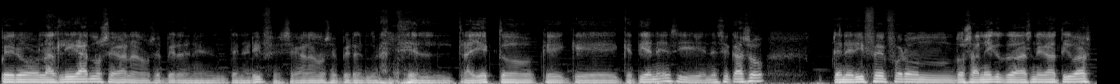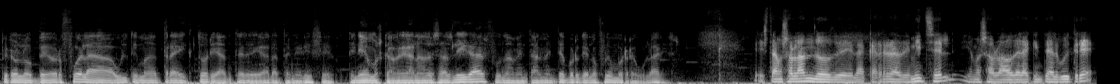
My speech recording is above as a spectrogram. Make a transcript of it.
Pero las ligas no se ganan o se pierden en Tenerife, se ganan o se pierden durante el trayecto que, que, tienes y en ese caso Tenerife fueron dos anécdotas negativas, pero lo peor fue la última trayectoria antes de llegar a Tenerife. Teníamos que haber ganado esas ligas fundamentalmente porque no fuimos regulares. Estamos hablando de la carrera de Mitchell y hemos hablado de la Quinta del Buitre.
